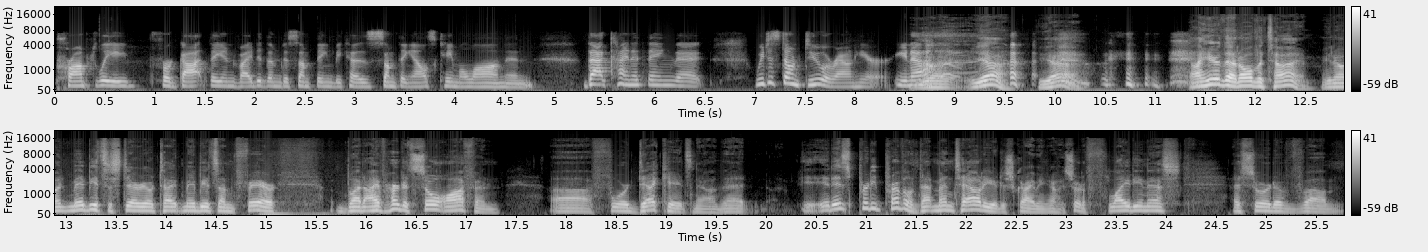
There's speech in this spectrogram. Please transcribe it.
promptly forgot they invited them to something because something else came along and that kind of thing that we just don't do around here, you know? Right. Yeah, yeah. I hear that all the time. You know, maybe it's a stereotype, maybe it's unfair, but I've heard it so often uh, for decades now that it is pretty prevalent. That mentality you're describing, a sort of flightiness, a sort of um,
